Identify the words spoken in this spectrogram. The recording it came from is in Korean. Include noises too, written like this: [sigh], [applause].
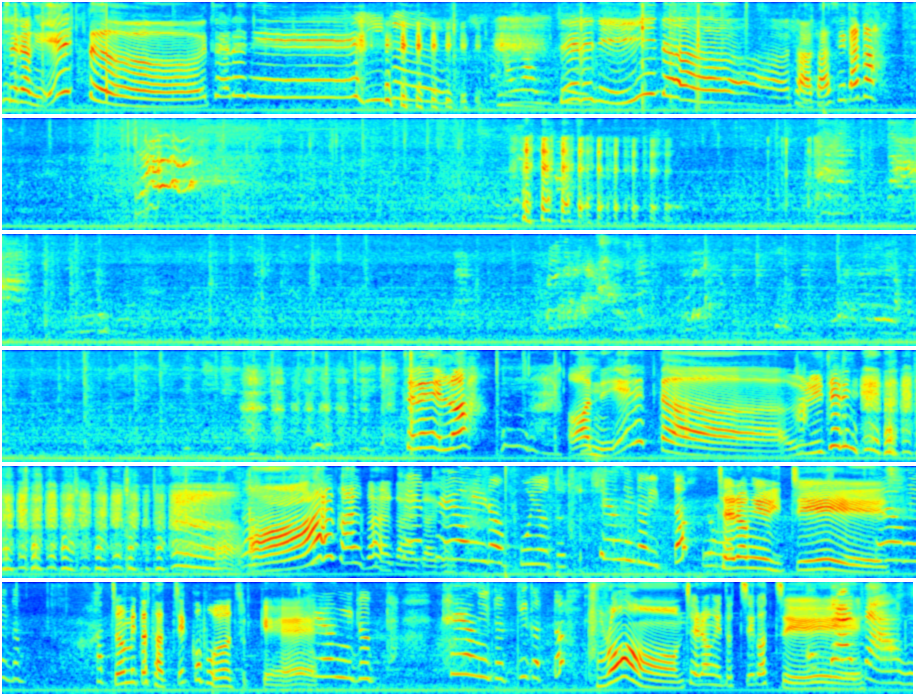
채령이 1등. 채련이. 이등. 아야 이등. 채련이 2등. 자, 다시 가봐. [laughs] 일로 와. 언니 1등. 우리 채련이. 아, 깔깔깔깔. 태연이도 보여줘. 태연이도 있다? 채령이 있지. 태연이도 좀 이따 다 찍고 보여줄게. 태연이도 태연이도 찍었다? 그럼 채령이도 찍었지. 따따.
